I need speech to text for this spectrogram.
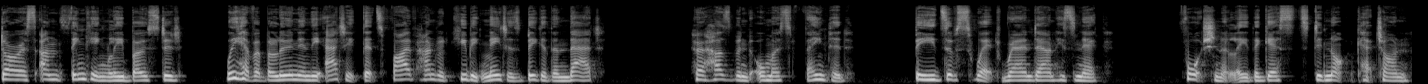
Doris unthinkingly boasted, We have a balloon in the attic that's 500 cubic metres bigger than that. Her husband almost fainted. Beads of sweat ran down his neck. Fortunately, the guests did not catch on.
